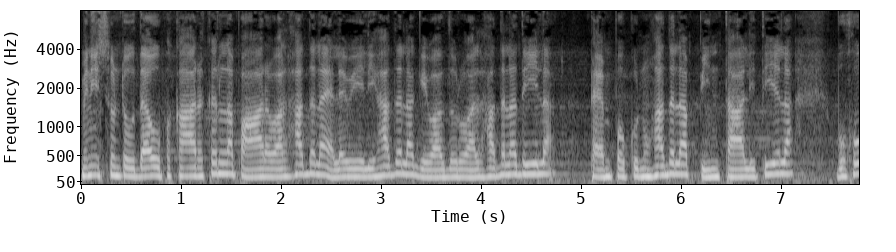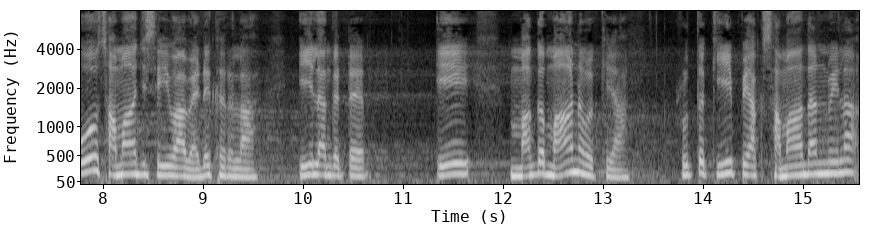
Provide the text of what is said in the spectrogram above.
මිනිස්සුන්ට උදව් උපකාර කරලා පාරවල් හදලා ඇලවේලි හදලා ගෙවල්දුරුවල් හදලා දීලා පැම්පොකුණු හදලා පින්තාලි තියලා බොහෝ සමාජ සේවා වැඩ කරලා ඊළඟට ඒ මග මානවකයා ෘත කීපයක් සමාදන් වෙලා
